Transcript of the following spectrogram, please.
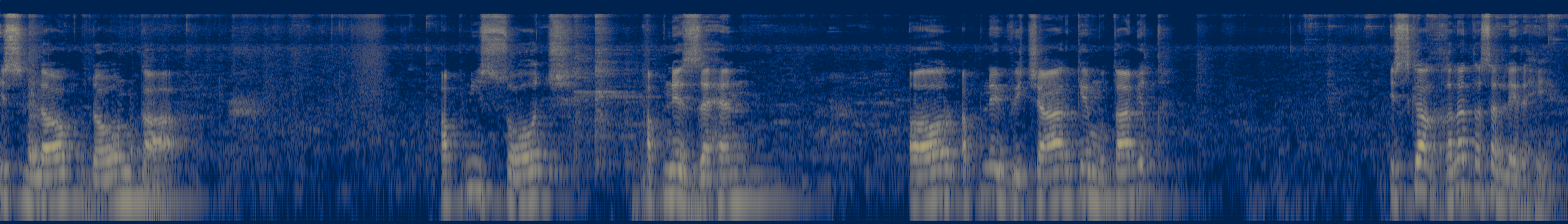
इस लॉकडाउन का अपनी सोच, अपने जहन और अपने विचार के मुताबिक इसका गलत असर ले रहे हैं।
